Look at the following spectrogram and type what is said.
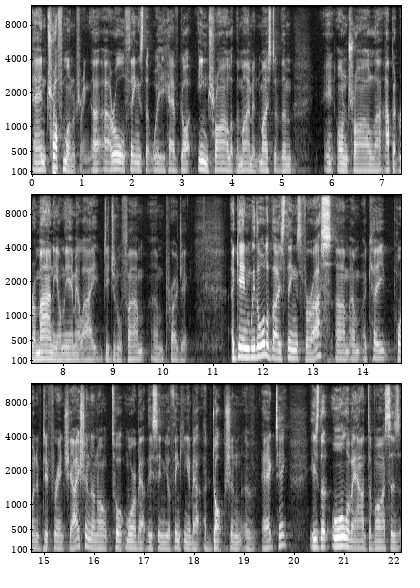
and trough monitoring uh, are all things that we have got in trial at the moment, most of them eh, on trial uh, up at Romani on the MLA Digital Farm um, project. Again, with all of those things for us, um, um, a key point of differentiation, and I'll talk more about this in your thinking about adoption of AgTech, is that all of our devices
